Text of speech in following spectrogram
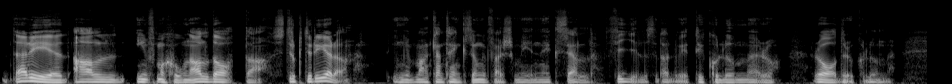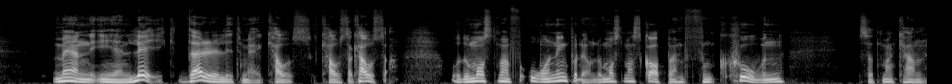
Där är all information, all data strukturerad. Man kan tänka sig ungefär som i en Excel-fil, så där du vet, i kolumner och rader och kolumner. Men i en lake, där är det lite mer kaos, kausa kausa. Och då måste man få ordning på det. Då måste man skapa en funktion så att man kan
